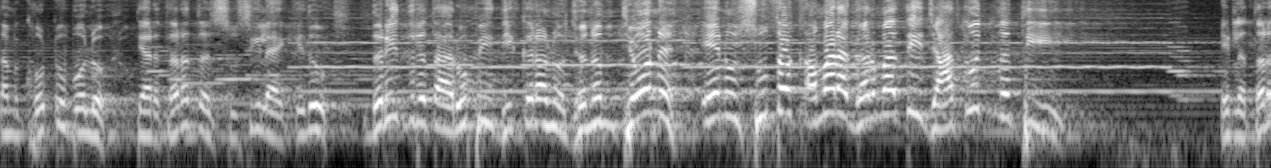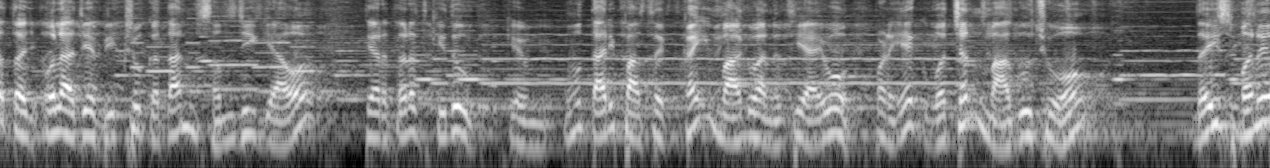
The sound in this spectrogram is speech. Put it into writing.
તમે ખોટું બોલો. ત્યારે તરત જ સુશીલાએ કીધું, દરિદ્રતા રૂપી દીકરાનો જન્મ થયો ને એનું સૂતક અમારા ઘરમાંથી જાતું જ નથી. એટલે તરત જ ઓલા જે ભિક્ષુક હતા સમજી ગયા હો ત્યારે તરત કીધું કે હું તારી પાસે કંઈ માગવા નથી આવ્યો, પણ એક વચન માગું છું, હો. દઈશ મને,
